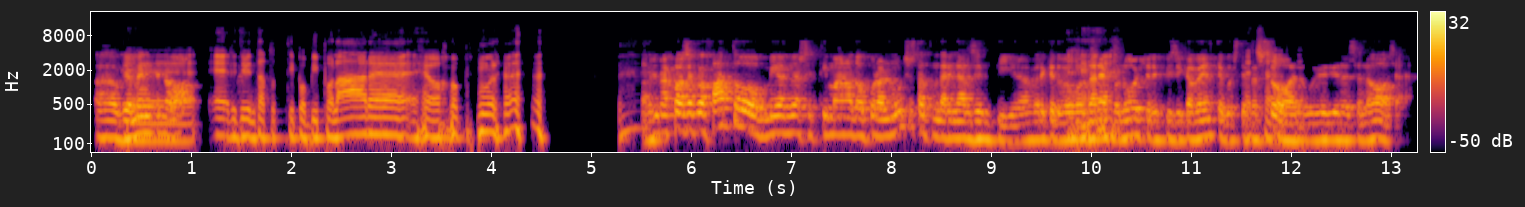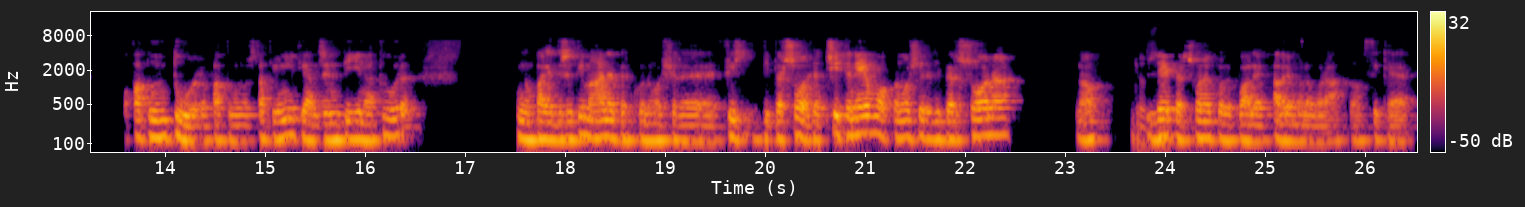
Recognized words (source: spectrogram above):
Uh, ovviamente e, no. Eri diventato tipo bipolare eh, oppure... La prima cosa che ho fatto meno di una settimana dopo l'annuncio è stato andare in Argentina perché dovevo andare a conoscere fisicamente queste eh, persone, certo. voglio dire, se no, cioè, ho fatto un tour, ho fatto uno Stati Uniti, Argentina tour un paio di settimane per conoscere di persona, cioè, ci tenevo a conoscere di persona no? Le persone con le quali avremmo lavorato, anziché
